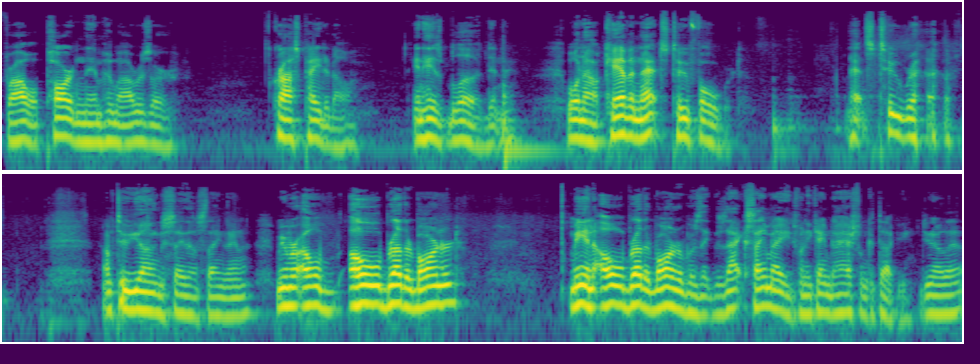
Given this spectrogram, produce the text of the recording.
For I will pardon them whom I reserve. Christ paid it all in his blood, didn't he? Well, now, Kevin, that's too forward. That's too rough. I'm too young to say those things, I? Remember old old brother Barnard? Me and old brother Barnard was the exact same age when he came to Ashland, Kentucky. Do you know that?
